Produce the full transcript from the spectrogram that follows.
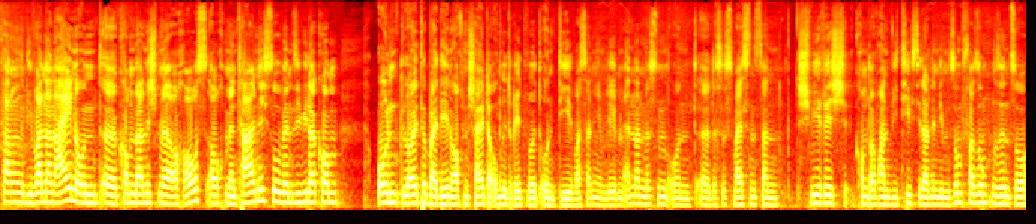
fangen, die wandern ein und äh, kommen da nicht mehr auch raus, auch mental nicht so, wenn sie wiederkommen. Und Leute, bei denen auch ein Schalter umgedreht wird und die was an ihrem Leben ändern müssen. Und äh, das ist meistens dann schwierig, kommt auch an, wie tief sie dann in dem Sumpf versunken sind. so.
